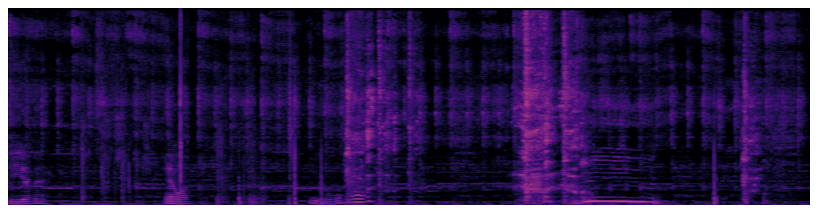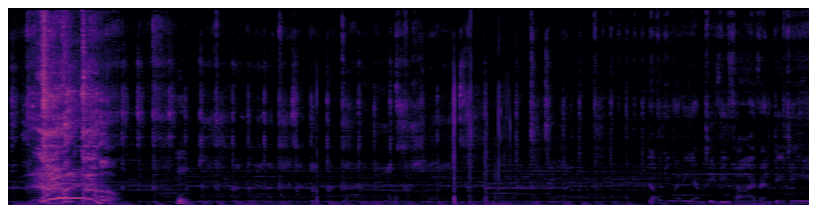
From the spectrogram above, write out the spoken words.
Diyelim. Ewan. Yok. WNEM TV5 and DTE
